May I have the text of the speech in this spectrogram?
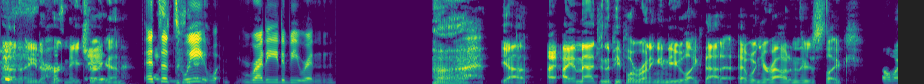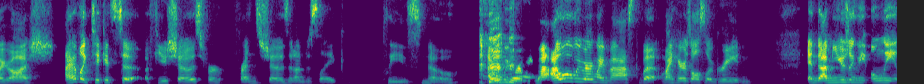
God, i need to hurt nature again It's I a was gonna say. tweet ready to be written. yeah I, I imagine the people are running into you like that at, at when you're out and they're just like Oh my gosh. I have like tickets to a few shows for friends' shows, and I'm just like, please, no. I will be wearing my ma- I will be wearing my mask, but my hair is also green. And I'm usually the only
